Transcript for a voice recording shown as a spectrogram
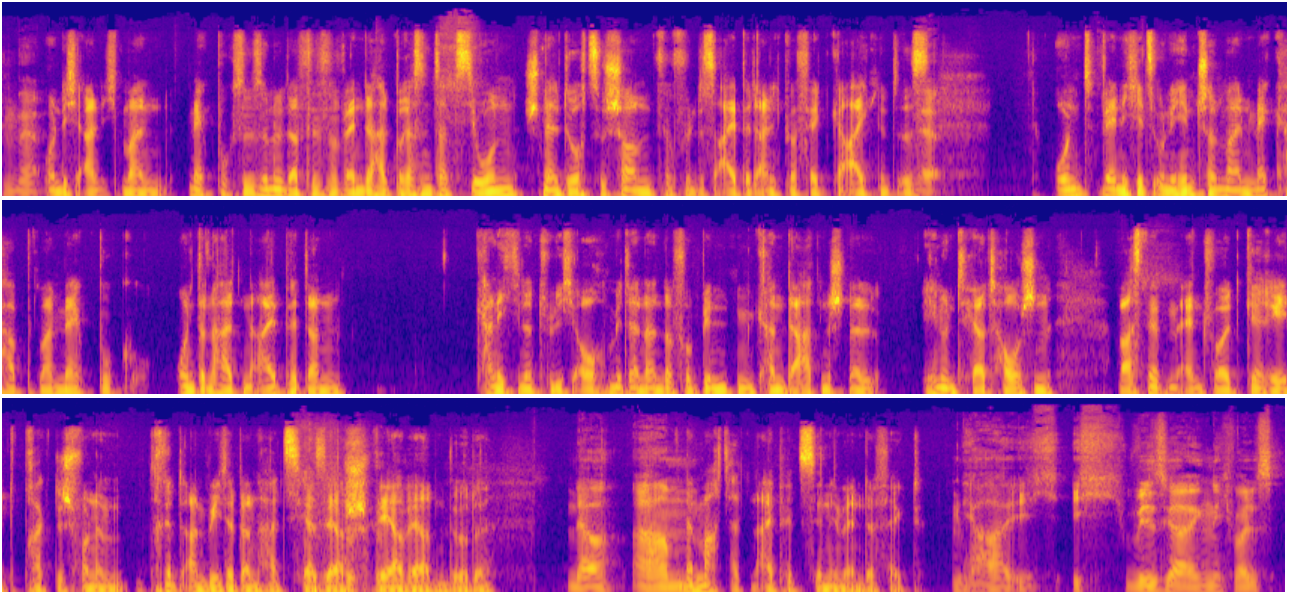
Ja. Und ich eigentlich mein MacBook sowieso nur dafür verwende, halt Präsentationen schnell durchzuschauen, wofür das iPad eigentlich perfekt geeignet ist. Ja. Und wenn ich jetzt ohnehin schon meinen Mac habe, mein MacBook und dann halt ein iPad, dann kann ich die natürlich auch miteinander verbinden, kann Daten schnell hin und her tauschen, was mit dem Android-Gerät praktisch von einem Drittanbieter dann halt sehr, sehr schwer werden würde. Ja, ähm, Dann macht halt ein iPad Sinn im Endeffekt. ja ich, ich will es ja eigentlich, weil es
